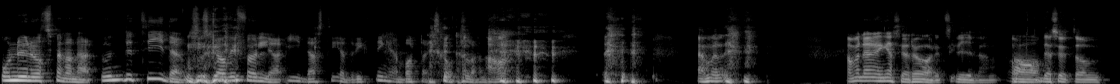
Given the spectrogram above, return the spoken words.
Och nu är det något spännande här. Under tiden så ska vi följa Idas tedriktning här borta i Skottland. Ja. ja, men, ja, men den är ganska rörigt skriven. Och Ja. dessutom,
